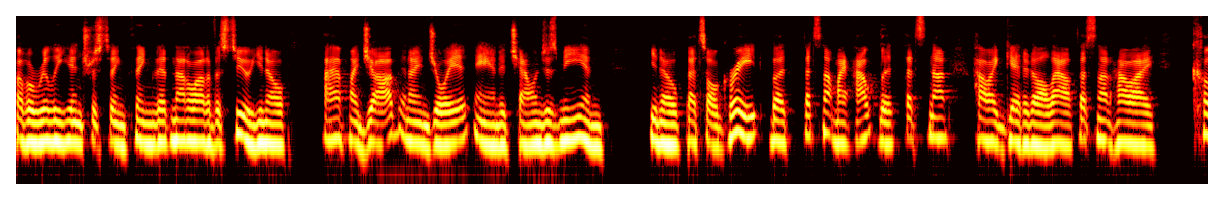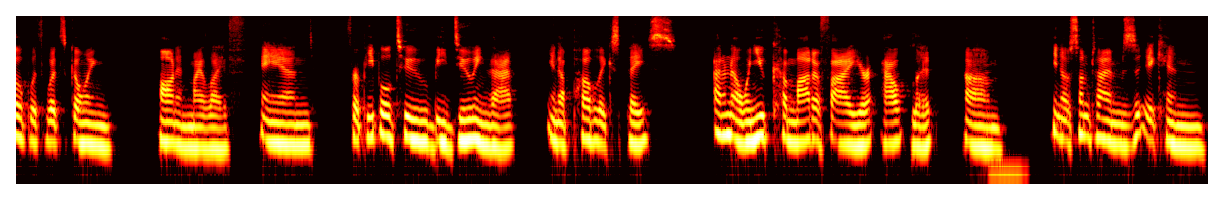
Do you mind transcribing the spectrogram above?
of a really interesting thing that not a lot of us do. You know, I have my job and I enjoy it and it challenges me and you know, that's all great, but that's not my outlet. That's not how I get it all out. That's not how I cope with what's going on in my life. And for people to be doing that in a public space, I don't know, when you commodify your outlet, um, you know, sometimes it can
